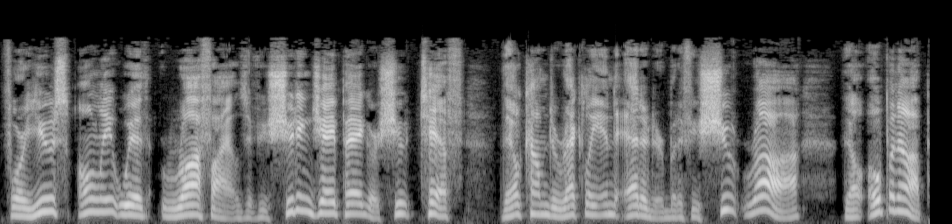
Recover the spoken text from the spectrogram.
for use only with RAW files. If you're shooting JPEG or shoot TIFF, they'll come directly into editor. But if you shoot RAW, they'll open up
